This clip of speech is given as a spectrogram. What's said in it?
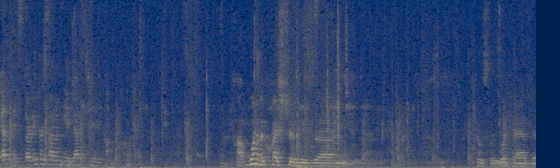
Yep, it's 30% of the adjusted income. Uh, one of the questions, um, Councilor Wood had, uh,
